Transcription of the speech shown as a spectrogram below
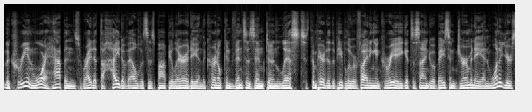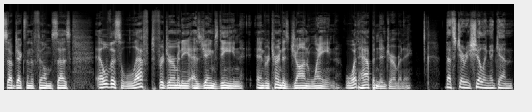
The Korean War happens right at the height of Elvis's popularity, and the colonel convinces him to enlist. Compared to the people who were fighting in Korea, he gets assigned to a base in Germany. And one of your subjects in the film says Elvis left for Germany as James Dean and returned as John Wayne. What happened in Germany? That's Jerry Schilling again.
